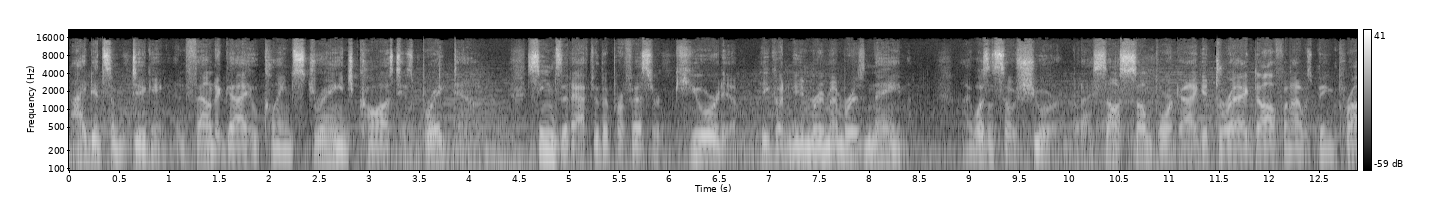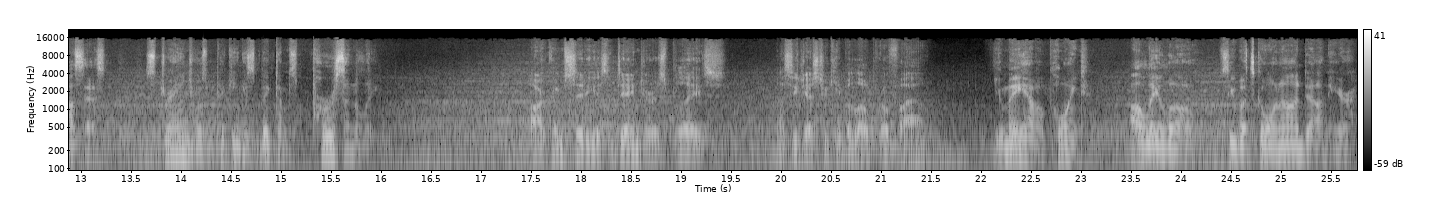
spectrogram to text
I did some digging and found a guy who claims Strange caused his breakdown. Seems that after the professor cured him, he couldn't even remember his name. I wasn't so sure, but I saw some poor guy get dragged off when I was being processed. Strange was picking his victims personally. Arkham City is a dangerous place. I suggest you keep a low profile. You may have a point. I'll lay low, see what's going on down here.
